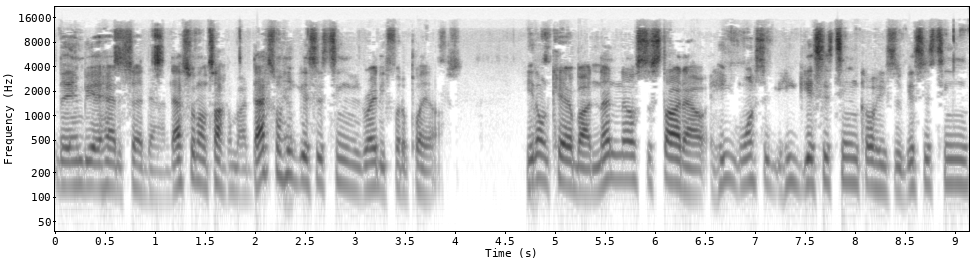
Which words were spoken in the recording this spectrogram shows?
the NBA had to shut down. That's what I'm talking about. That's when he gets his team ready for the playoffs. He don't care about nothing else to start out. He wants to he gets his team cohesive, gets his team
